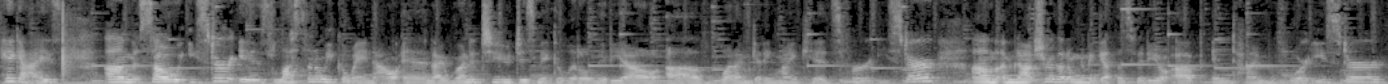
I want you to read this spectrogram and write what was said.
Hey guys, um, so Easter is less than a week away now and I wanted to just make a little video of what I'm getting my kids for Easter. Um, I'm not sure that I'm gonna get this video up in time before Easter,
